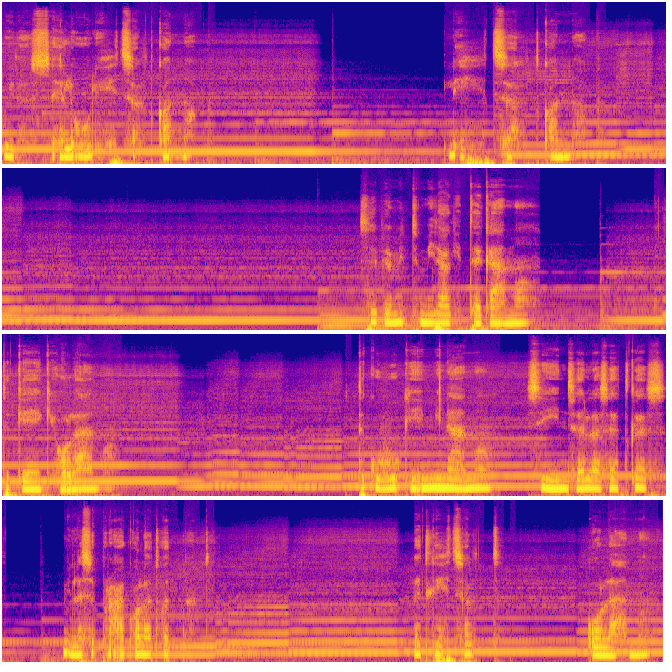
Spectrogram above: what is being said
kuidas elu lihtsalt kannab. lihtsalt kannab. sa ei pea mitte midagi tegema, mitte keegi olema, mitte kuhugi minema siin selles hetkes, mille sa praegu oled võtnud. vaid lihtsalt olema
